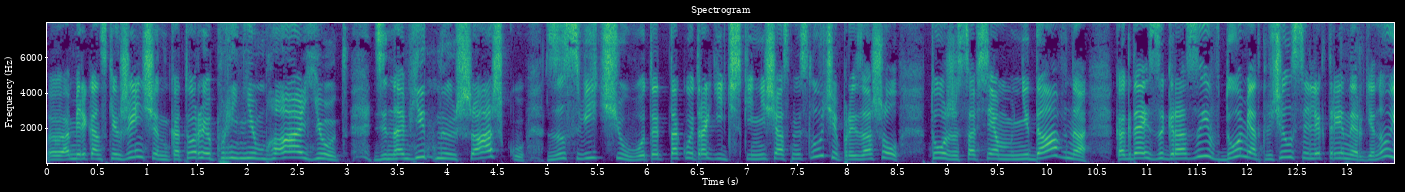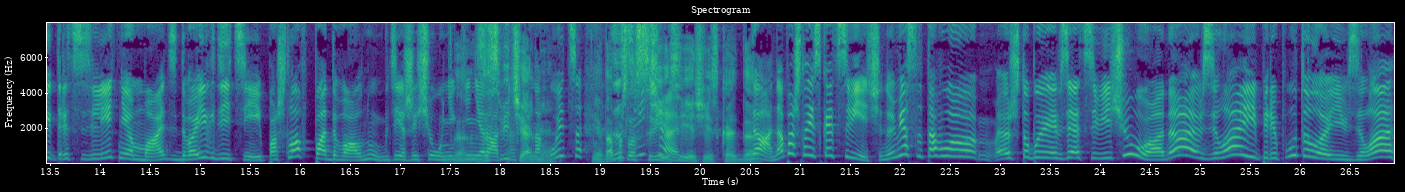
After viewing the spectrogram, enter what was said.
американских женщин, которые принимают динамитную шашку за свечу. Вот вот это такой трагический несчастный случай произошел тоже совсем недавно, когда из-за грозы в доме отключилась электроэнергия. Ну и 30-летняя мать двоих детей пошла в подвал, ну где же еще у них да, генератор находится. Нет, она пошла свечами. свечи искать, да. Да, она пошла искать свечи. Но вместо того, э, чтобы взять свечу, она взяла и перепутала, и взяла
